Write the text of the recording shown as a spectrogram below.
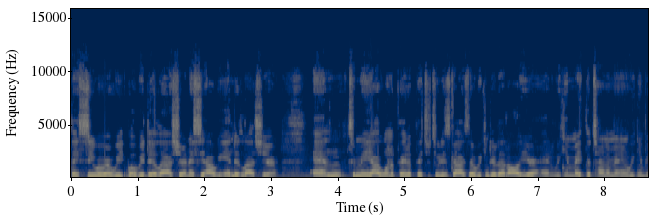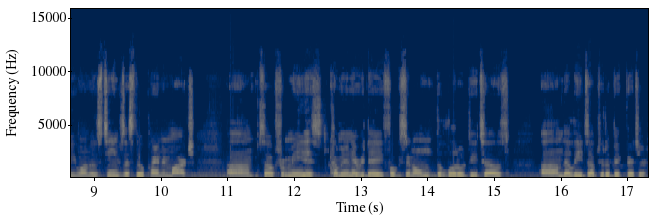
they see where we what we did last year, and they see how we ended last year. And to me, I want to paint a picture to these guys that we can do that all year, and we can make the tournament, and we can be one of those teams that's still playing in March. Um, so for me, it's coming in every day, focusing on the little details um, that leads up to the big picture.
